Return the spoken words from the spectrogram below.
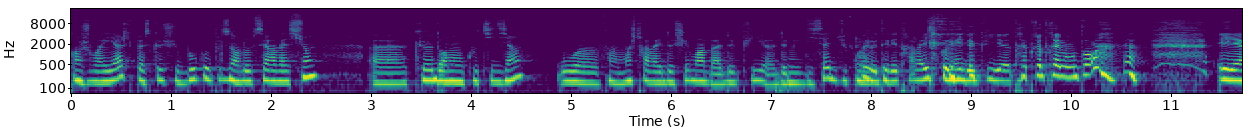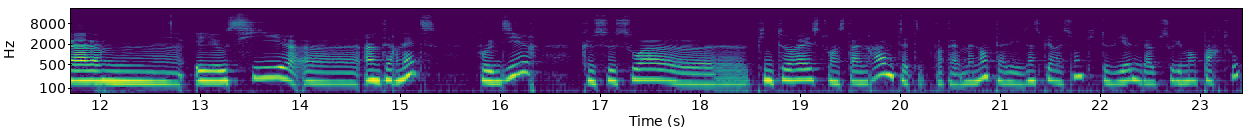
quand je voyage parce que je suis beaucoup plus dans l'observation euh, que dans mon quotidien. Où, euh, enfin, moi, je travaille de chez moi bah, depuis euh, 2017. Du coup, Ouais. le télétravail, je connais depuis euh, très très très longtemps. et, euh, et aussi euh, Internet, faut le dire que ce soit euh, Pinterest ou Instagram, maintenant tu as des inspirations qui te viennent d'absolument partout.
